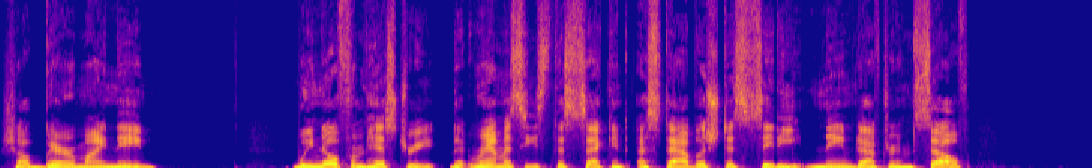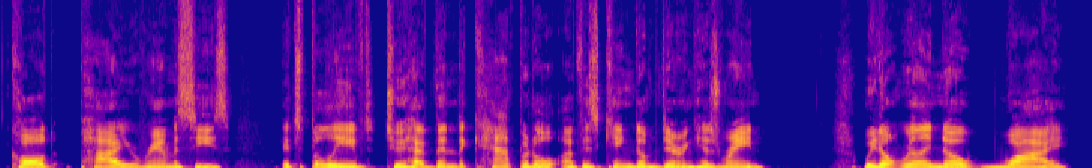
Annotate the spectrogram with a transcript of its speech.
shall bear my name. We know from history that Ramesses II established a city named after himself called Pi Ramesses. It's believed to have been the capital of his kingdom during his reign. We don't really know why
